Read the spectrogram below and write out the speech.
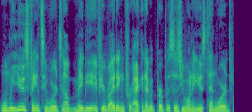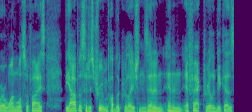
When we use fancy words, now maybe if you're writing for academic purposes, you want to use 10 words where one will suffice. The opposite is true in public relations and in, and in effect really, because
